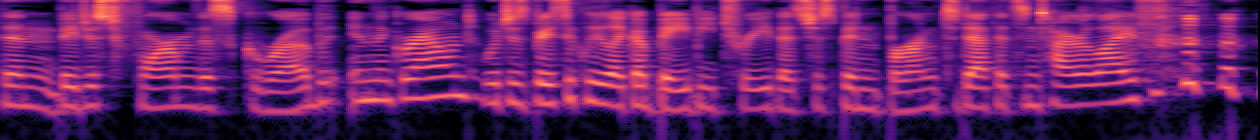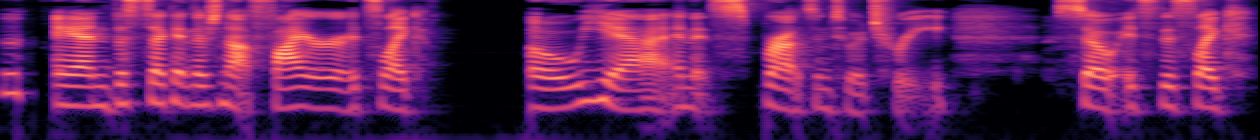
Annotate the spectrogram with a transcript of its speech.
then they just form this grub in the ground, which is basically like a baby tree that's just been burned to death its entire life. and the second there's not fire, it's like, oh yeah, and it sprouts into a tree. So it's this like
